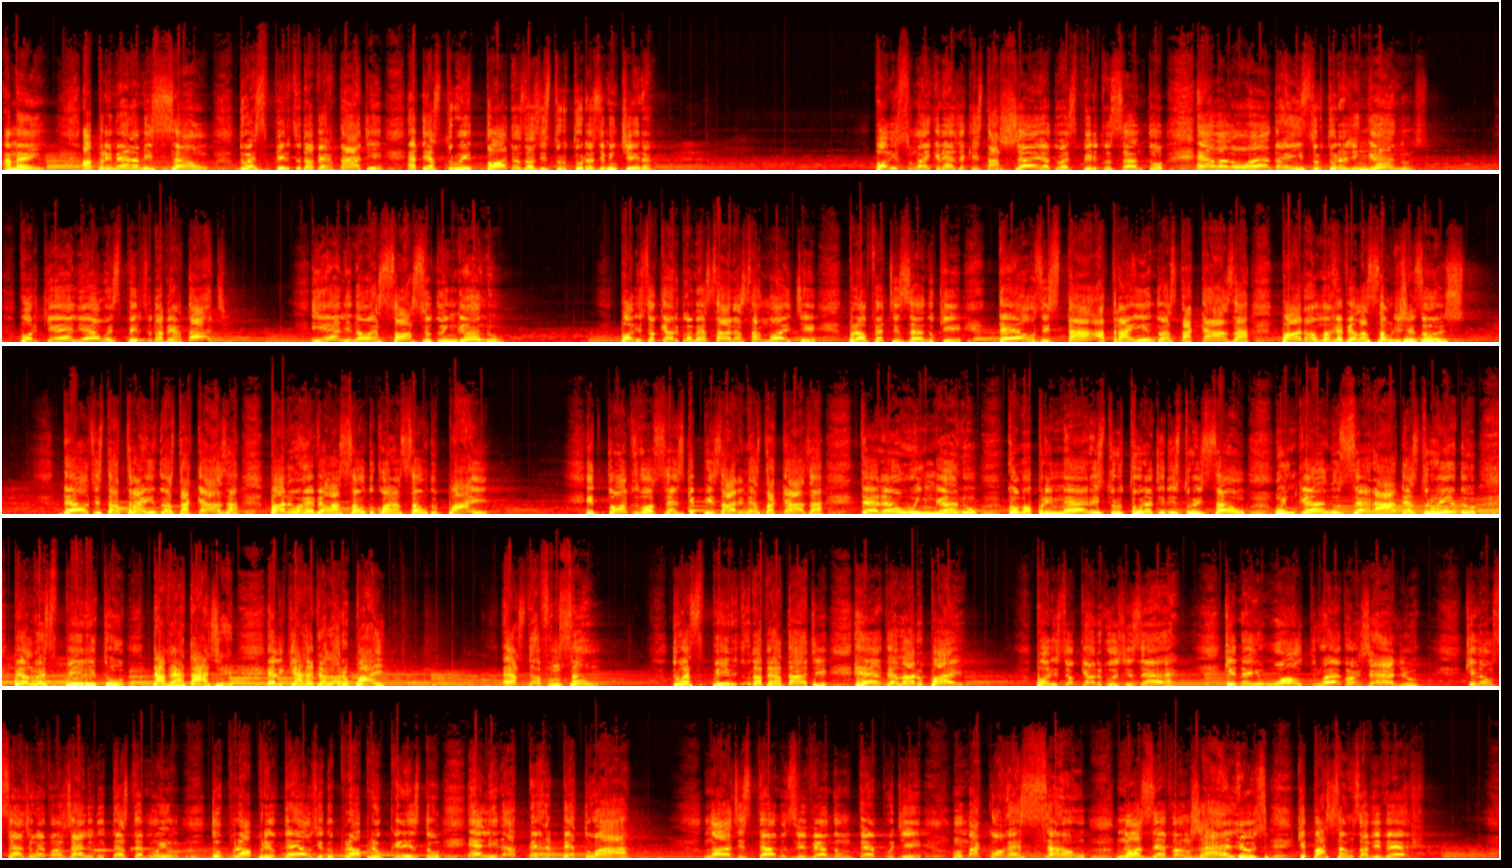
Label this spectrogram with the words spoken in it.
Amém? A primeira missão do Espírito da Verdade é destruir todas as estruturas de mentira. Por isso, uma igreja que está cheia do Espírito Santo, ela não anda em estruturas de enganos, porque Ele é o Espírito da Verdade, e Ele não é sócio do engano. Por isso eu quero começar essa noite profetizando que Deus está atraindo esta casa para uma revelação de Jesus. Deus está atraindo esta casa para uma revelação do coração do Pai. E todos vocês que pisarem nesta casa terão o engano como a primeira estrutura de destruição. O engano será destruído pelo Espírito da Verdade. Ele quer revelar o Pai. Esta é a função do Espírito da Verdade revelar o Pai. Por isso eu quero vos dizer que nenhum outro evangelho que não seja o evangelho do testemunho do próprio Deus e do próprio Cristo, ele irá perpetuar. Nós estamos vivendo um tempo de uma correção nos evangelhos que passamos a viver.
